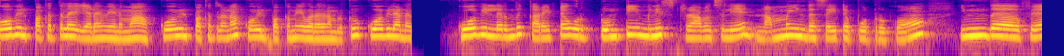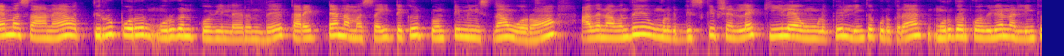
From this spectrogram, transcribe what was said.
கோவில் பக்கத்தில் இடம் வேணுமா? கோவில் பக்கத்தில்னா கோவில் பக்கமே வராது நம்மளுக்கு. கோவிலான கோவில்லேருந்து கரெக்டாக ஒரு டுவெண்ட்டி மினிட்ஸ் ட்ராவல்ஸ்லேயே நம்ம இந்த சைட்டை போட்டிருக்கோம். இந்த ஃபேமஸான திருப்பொருள் முருகன் கோவிலேருந்து இருந்து கரெக்டாக நம்ம சைட்டுக்கு டுவெண்ட்டி மினிட்ஸ் தான் வரும். அதை நான் வந்து உங்களுக்கு டிஸ்கிரிப்ஷனில் கீழே உங்களுக்கு லிங்க் கொடுக்குறேன். முருகர் கோவிலையும் நான் லிங்க்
